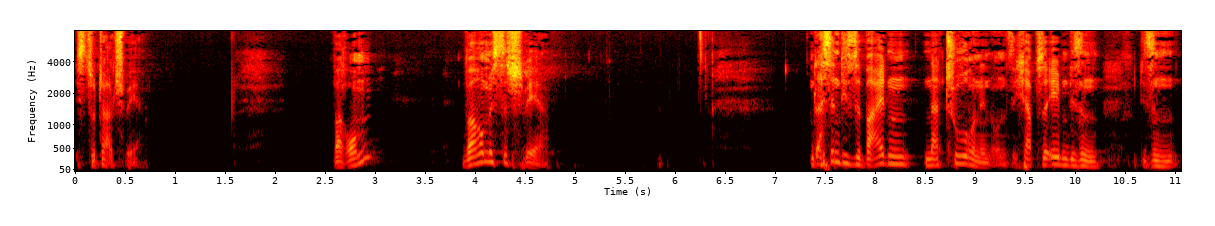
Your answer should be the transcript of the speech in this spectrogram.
ist total schwer. Warum? Warum ist es schwer? Und das sind diese beiden Naturen in uns. Ich habe soeben diesen, diesen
